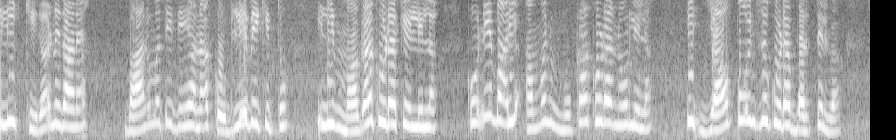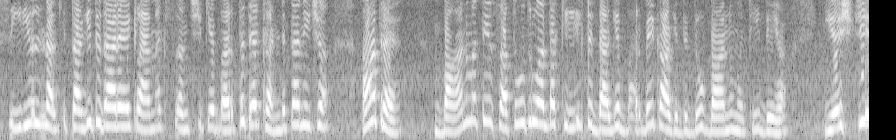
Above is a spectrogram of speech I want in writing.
ಇಲ್ಲಿ ಕಿರಣ್ ಇದ್ದಾನೆ. ಭಾನುಮತಿ ದೇಹನ ಕೊಡ್ಲೇಬೇಕಿತ್ತು. ಇಲ್ಲಿ ಮಗ ಕೂಡ ಕೇಳಲಿಲ್ಲ. ಕೊನೆ ಬಾರಿ ಅಮ್ಮನ ಮುಖ ಕೂಡ ನೋಡಲಿಲ್ಲ. ಇದು ಯಾವ ಪಾಯಿಂಟ್ಸು ಕೂಡ ಬರ್ತಿಲ್ವಾ? ಸೀರಿಯಲ್ ತೆಗಿತಿದ್ದಾರೆ ಕ್ಲೈಮ್ಯಾಕ್ಸ್ ಸಂಚಿಕೆ ಬರ್ತದೆ, ಖಂಡಿತ ನಿಜ. ಆದರೆ, ಭಾನುಮತಿ ಸತ್ತೋದ್ರು ಅಂತ ಕೇಳ್ತಿದ್ದಾಗೆ ಬರಬೇಕಾಗಿದ್ದು ಭಾನುಮತಿ ದೇಹ. ಎಷ್ಟೇ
